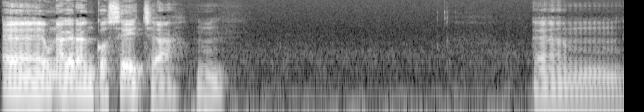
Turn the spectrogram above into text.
Eh, una gran cosecha. Em,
